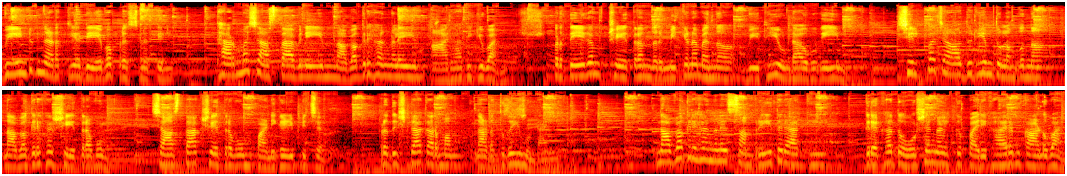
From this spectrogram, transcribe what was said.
വീണ്ടും നടത്തിയ ദേവപ്രശ്നത്തിൽ ധർമ്മശാസ്താവിനെയും നവഗ്രഹങ്ങളെയും ആരാധിക്കുവാൻ പ്രത്യേകം ക്ഷേത്രം നിർമ്മിക്കണമെന്ന് വിധിയുണ്ടാവുകയും ശില്പചാതുര്യം തുളമ്പുന്ന നവഗ്രഹ ക്ഷേത്രവും ശാസ്താക്ഷേത്രവും പണികഴിപ്പിച്ച് പ്രതിഷ്ഠാകർമ്മം നടത്തുകയുമുണ്ടായി. നവഗ്രഹങ്ങളെ സംപ്രീതരാക്കി ഗ്രഹദോഷങ്ങൾക്ക് പരിഹാരം കാണുവാൻ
